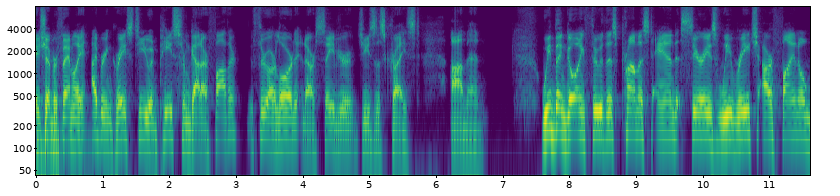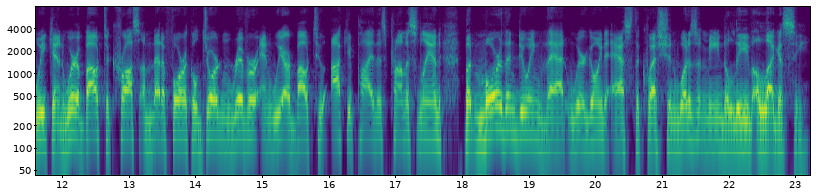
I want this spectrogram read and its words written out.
Hey, Shepherd family, I bring grace to you and peace from God our Father through our Lord and our Savior, Jesus Christ. Amen. We've been going through this promised land series. We reach our final weekend. We're about to cross a metaphorical Jordan River and we are about to occupy this promised land. But more than doing that, we're going to ask the question, what does it mean to leave a legacy?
